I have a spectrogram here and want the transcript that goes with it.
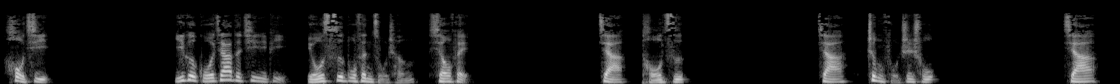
后期，一个国家的 GDP 由四部分组成：消费、加投资、加政府支出、加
